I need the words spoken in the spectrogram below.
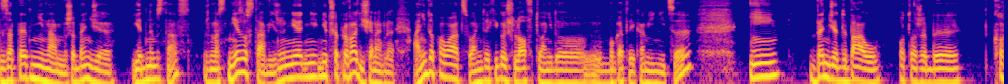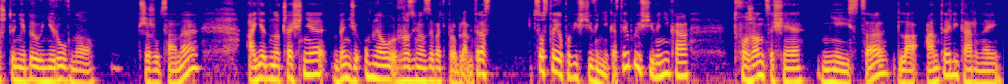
zapewni nam, że będzie jednym z nas, że nas nie zostawi, że nie, nie, nie przeprowadzi się nagle ani do pałacu, ani do jakiegoś loftu, ani do y, bogatej kamienicy i będzie dbał o to, żeby koszty nie były nierówno przerzucane, a jednocześnie będzie umiał rozwiązywać problemy. Teraz co z tej opowieści wynika? Z tej opowieści wynika tworzące się miejsce dla antyelitarnej,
